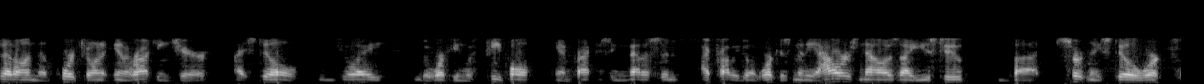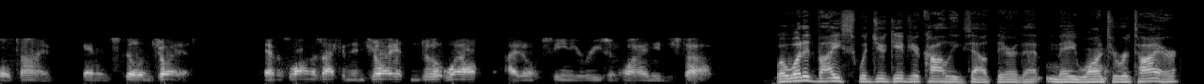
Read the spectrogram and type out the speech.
sit on the porch on in a rocking chair. I still enjoy the working with people and practicing medicine. I probably don't work as many hours now as I used to, but certainly still work full time and still enjoy it. And as long as I can enjoy it and do it well, I don't see any reason why I need to stop. Well, what advice would you give your colleagues out there that may want to retire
